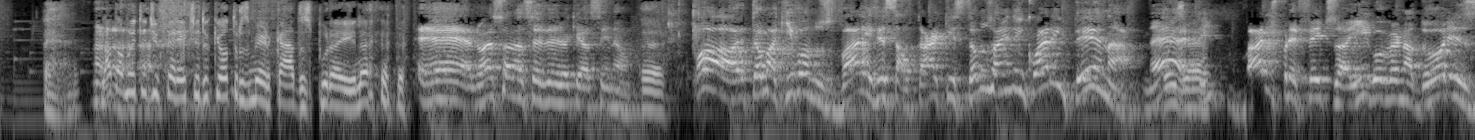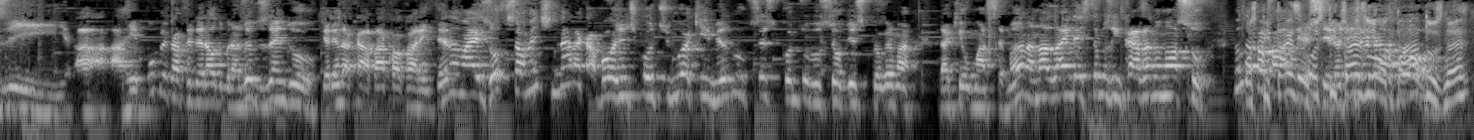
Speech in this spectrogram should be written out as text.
Nada muito diferente do que outros mercados por aí, né? É, não é só na cerveja que é assim, não. É. Ó, é. oh, estamos aqui, vamos vale ressaltar que estamos ainda em quarentena, né? Pois é. Tem vários prefeitos aí, governadores e a, a, República Federal do Brasil dizendo, querendo acabar com a quarentena, mas oficialmente nada acabou, a gente continua aqui, mesmo vocês, quando você ouvir esse programa daqui uma semana, nós ainda estamos em casa no nosso... Não dá hospitais, pra falar terceiro, hospitais lotados, né?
